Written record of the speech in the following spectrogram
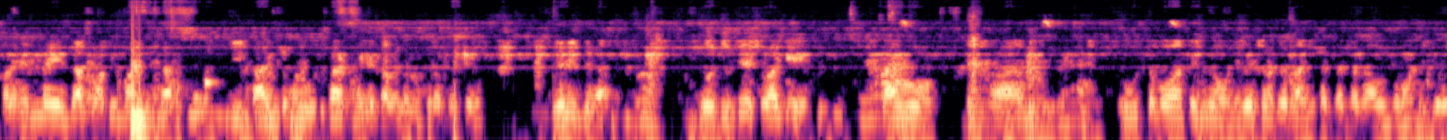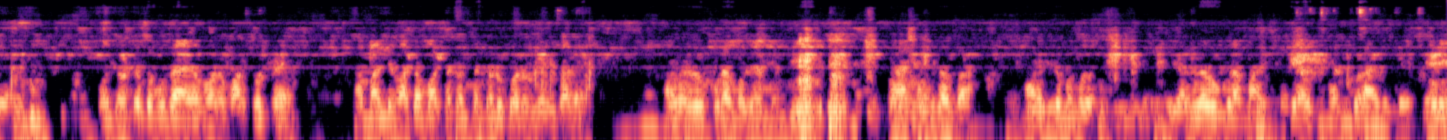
ಬಹಳ ಹೆಮ್ಮೆಯಿಂದ ಸ್ವಾಭಿಮಾನದಿಂದ ಈ ಕಾರ್ಯಕ್ರಮದ ಉದ್ಘಾಟನೆಗೆ ತಾವೆಲ್ಲರೂ ಕೂಡ ಬಂದು. ಸೇರಿದ್ದೀರಾ ಇವತ್ತು ವಿಶೇಷವಾಗಿ ಆ, ಉತ್ತಮವಾದ ಇನ್ನು ನಿವೇಶನ ದೊಡ್ಡದಾಗಿರ್ತಕ್ಕಂಥ ನಾವು ತಗೊಂಡಿದ್ದೇವೆ. ಒಂದು ದೊಡ್ಡ ಸಮುದಾಯವನ್ನು ಮಾಡಿಕೊಟ್ರೆ ನಮ್ಮಲ್ಲಿ ವಾಸ ಕಡು ಬಡವರು ಇದ್ದಾರೆ. ಅವರೆಲ್ಲರೂ ಕೂಡ ಮದುವೆ ಮುಂದೆ ಕಾರ್ಯಕ್ರಮಗಳು ಎಲ್ಲವೂ ಕೂಡ ಮಾಡಿ ಅವ್ರಿಗೆ ಅನುಕೂಲ ಆಗುತ್ತೆ ಅಂತ ಹೇಳಿ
